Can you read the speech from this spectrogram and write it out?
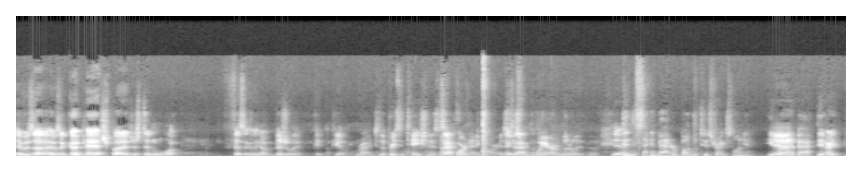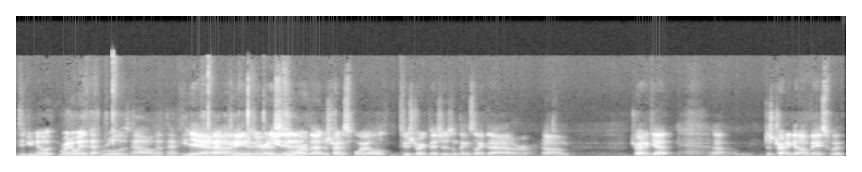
it was a it was a good pitch, but it just didn't look physically, you know, visually appe- appealing. Right. So the presentation is not Exactly. important anymore. It's Exactly. just where literally. Yeah. Didn't the second batter bunt with two strikes on you? He Yeah. bunted it back. Did, or, did you know right away that that rule is now that that he Yeah, got back I mean, you're Are going to see more of that, just trying to spoil two strike pitches and things like that, or um, try to get, uh, just trying to get on base with,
